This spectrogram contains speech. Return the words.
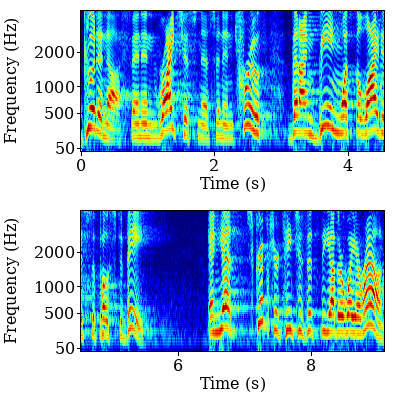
good enough and in righteousness and in truth, that I'm being what the light is supposed to be. And yet, Scripture teaches it's the other way around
